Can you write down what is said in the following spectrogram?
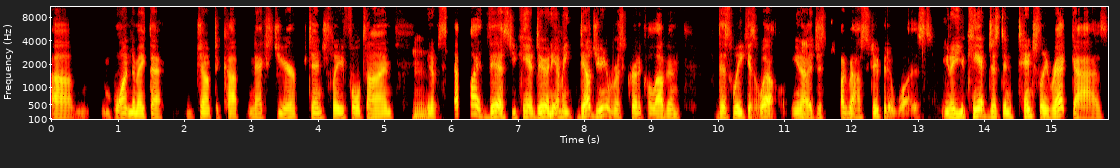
Um, wanting to make that jump to Cup next year potentially full time. Mhm. You know, stuff like this you can't do. And I mean, Dale Jr. was critical of him this week as well. You know, just talk about how stupid it was. You know, you can't just intentionally wreck guys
